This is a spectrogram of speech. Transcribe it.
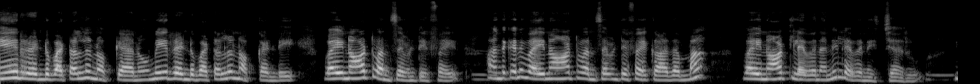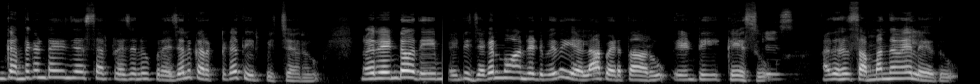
నేను రెండు బట్టలను నొక్కాను మీరు రెండు బట్టలు నొక్కండి why not one seventy five? అందుకని why not one seventy five కాదమ్మా వై నాట్ లెవెన్ అని లెవెన్ ఇచ్చారు. ఇంకంతకంటే ఏం చేస్తారు ప్రజలు? ప్రజలు కరెక్ట్గా తీర్పిచ్చారు. రెండోది ఏంటి జగన్మోహన్ రెడ్డి మీద ఎలా పెడతారు? ఏంటి కేసు? అది అసలు సంబంధమే లేదు.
